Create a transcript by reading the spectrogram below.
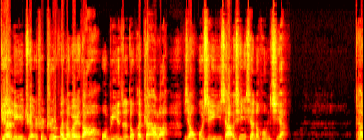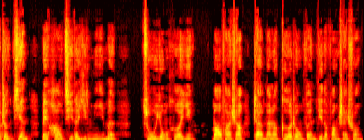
店里全是脂粉的味道，我鼻子都快炸了，想呼吸一下新鲜的空气。他整天被好奇的影迷们。簇拥合影，毛发上沾满了各种粉底的防晒霜，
